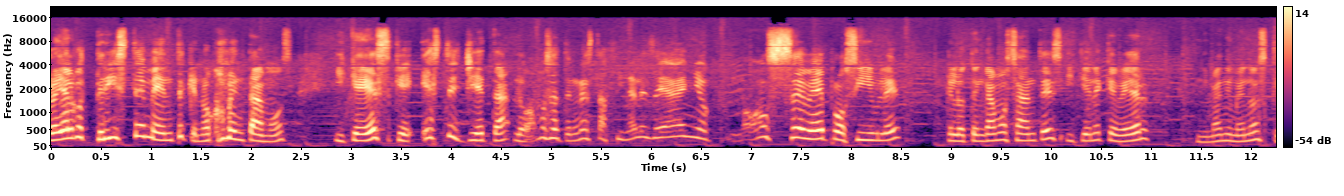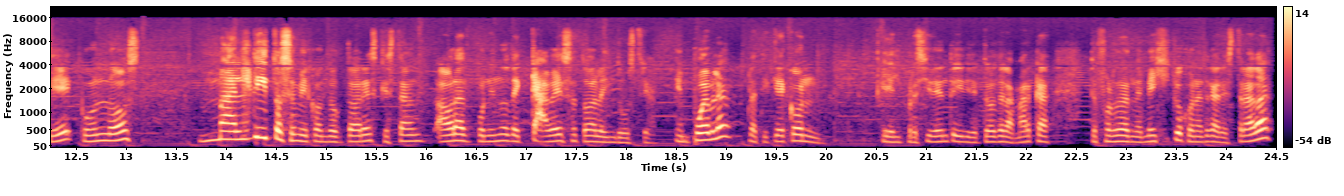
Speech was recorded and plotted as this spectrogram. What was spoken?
Pero hay algo tristemente que no comentamos y que es que este Jetta lo vamos a tener hasta finales de año. No se ve posible que lo tengamos antes y tiene que ver ni más ni menos que con los malditos semiconductores que están ahora poniendo de cabeza toda la industria. En Puebla platiqué con el presidente y director de la marca de Ford de México, con Edgar Estrada,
